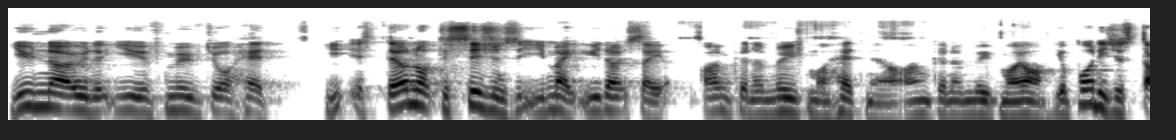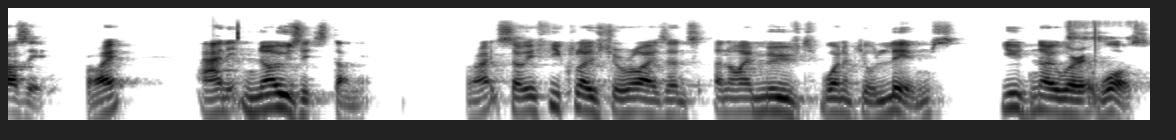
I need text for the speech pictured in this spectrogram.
You know that you've moved your head. You, they're not decisions that you make. You don't say, I'm going to move my head now. I'm going to move my arm. Your body just does it, right? And it knows it's done it, right? So if you closed your eyes and, and I moved one of your limbs, you'd know where it was.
